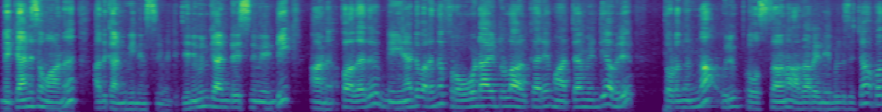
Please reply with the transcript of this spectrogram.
മെക്കാനിസം ആണ് അത് കൺവീനിയൻസിന് വേണ്ടി ജെനുവിൻ കാൻഡിഡേറ്റ്സിന് വേണ്ടി ആണ്. അപ്പൊ അതായത് മെയിൻ ആയിട്ട് പറയുന്ന ഫ്രോഡ് ആയിട്ടുള്ള ആൾക്കാരെ മാറ്റാൻ വേണ്ടി അവർ തുടങ്ങുന്ന ഒരു പ്രോസസ് ആണ് ആധാർ എനേബിൾഡ് സിസ്റ്റം അപ്പൊ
